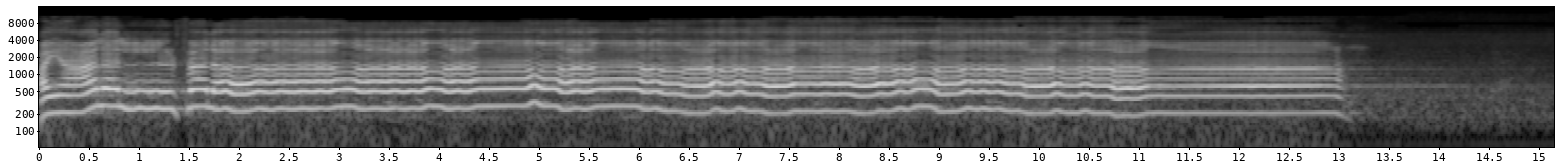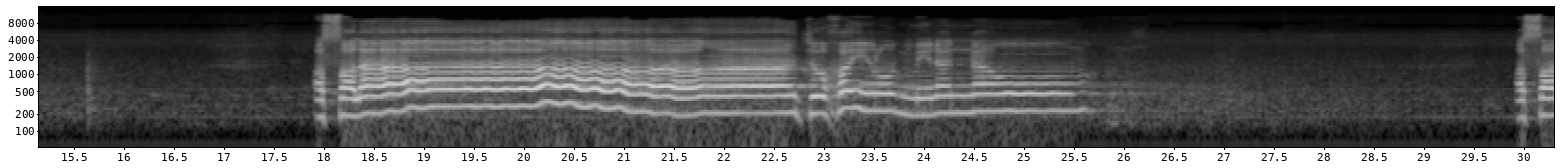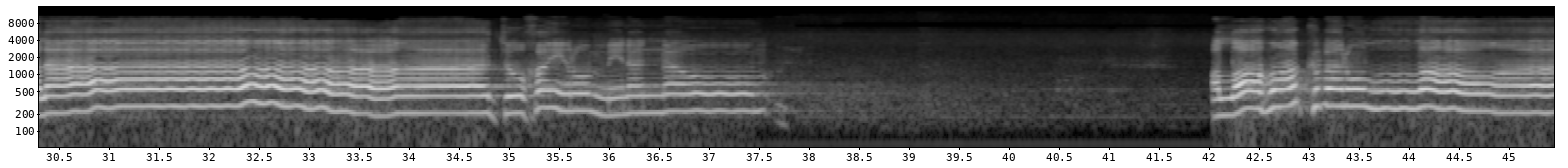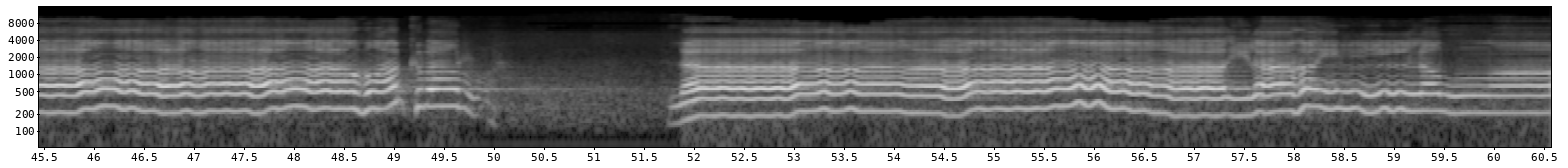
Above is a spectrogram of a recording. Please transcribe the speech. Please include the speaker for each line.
Speaker 1: حي على الفلاح. الصلاة خير من النوم. الصلاة خير من النوم. الله أكبر الله الله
